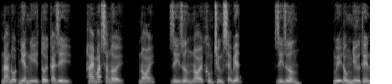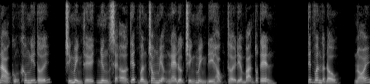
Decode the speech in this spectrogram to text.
nàng đột nhiên nghĩ tới cái gì, hai mắt sáng ngời, nói, dì Dương nói không chừng sẽ biết. Dì Dương, Ngụy Đông như thế nào cũng không nghĩ tới, chính mình thế nhưng sẽ ở Tiết Vân trong miệng nghe được chính mình đi học thời điểm bạn tốt tên. Tiết Vân gật đầu, nói,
